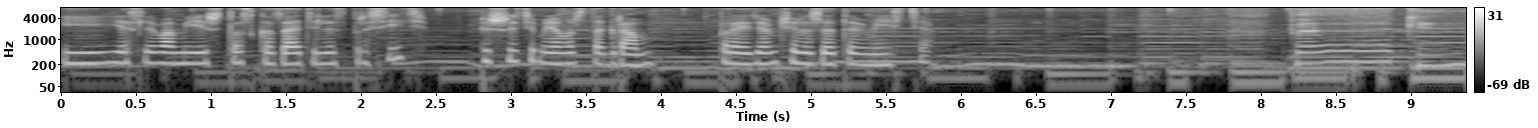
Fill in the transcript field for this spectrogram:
И если вам есть что сказать или спросить, пишите мне в Инстаграм. Пройдем через это вместе. back in.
